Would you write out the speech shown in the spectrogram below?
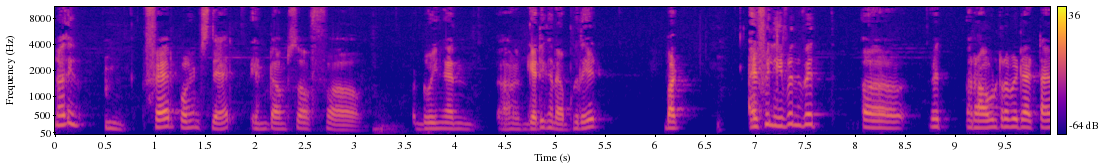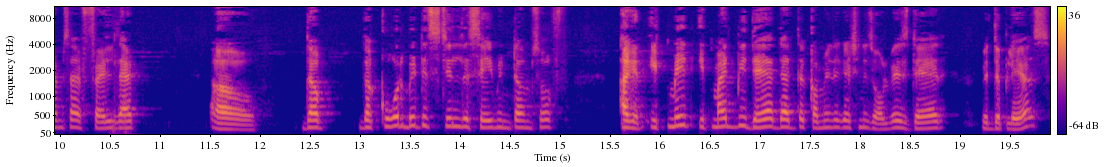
I think fair points there in terms of uh, doing and uh, getting an upgrade, but I feel even with uh, with Rahul Dravid at times I felt that uh, the the core bit is still the same in terms of again it may it might be there that the communication is always there with the players,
